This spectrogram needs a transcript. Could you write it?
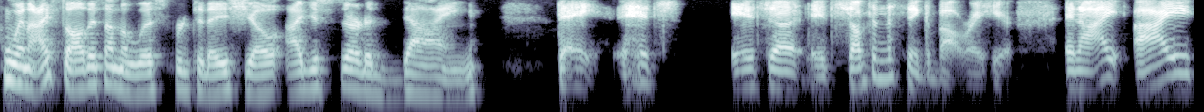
When I saw this on the list for today's show, I just started dying. Hey, it's it's a it's something to think about right here. And I I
